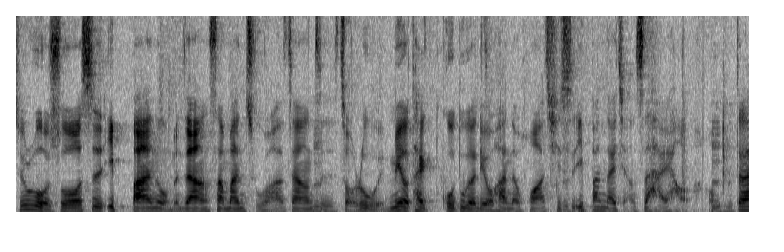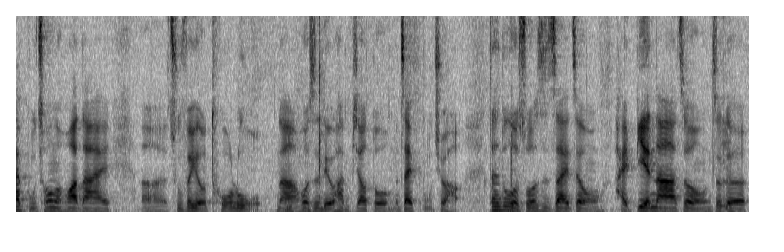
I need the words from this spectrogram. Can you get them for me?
就如果说是一般我们这样上班族啊，这样子走路没有太过度的流汗的话，其实一般来讲是还好。哦，大概补充的话，大概呃，除非有脱落，那或是流汗比较多，我们再补就好。但如果说是在这种海边啊，这种这个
